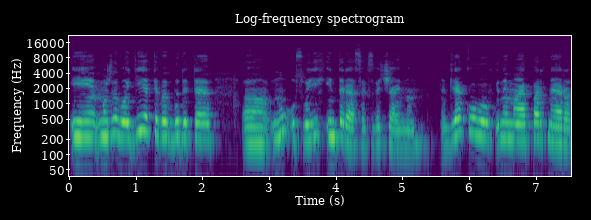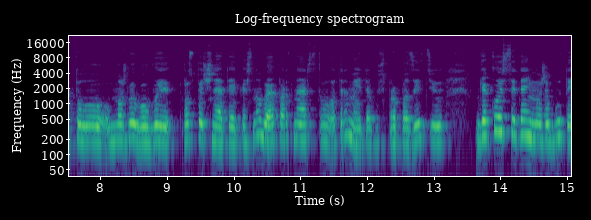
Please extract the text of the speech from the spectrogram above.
і, можливо, діяти ви будете е, ну, у своїх інтересах, звичайно. Для кого немає партнера, то, можливо, ви розпочнете якесь нове партнерство, отримаєте якусь пропозицію Для когось цей день може бути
